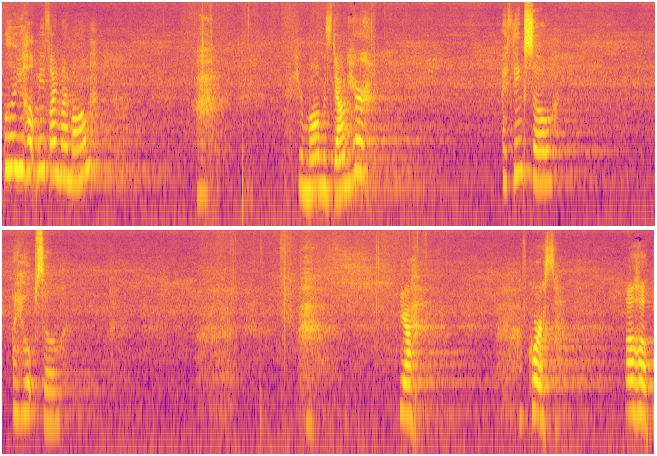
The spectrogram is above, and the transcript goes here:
Will you help me find my mom? Your mom is down here? I think so. I hope so. Yeah. Of course. I'll help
